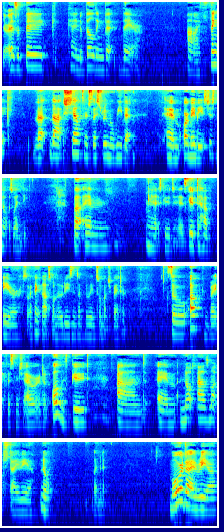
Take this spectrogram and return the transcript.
there is a big kind of building bit there. And I think that that shelters this room a wee bit. Um, or maybe it's just not as windy. But um, yeah, it's good. It's good to have air. So I think that's one of the reasons I'm feeling so much better. So up and breakfast and showered and all is good. And um, not as much diarrhea. No, wait a minute. More diarrhea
